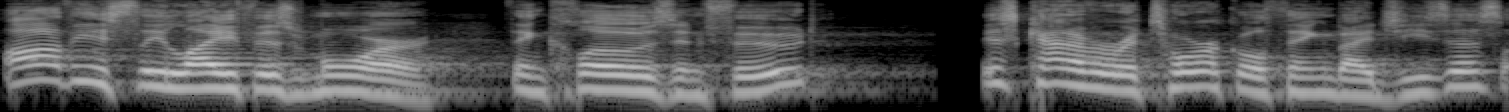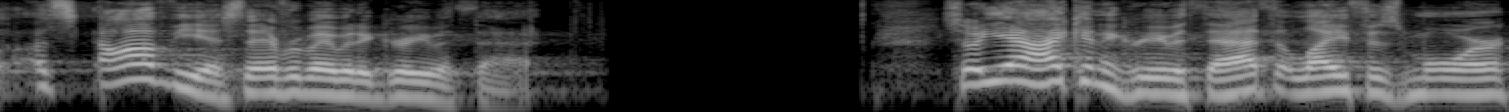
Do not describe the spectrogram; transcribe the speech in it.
Obviously, life is more than clothes and food. It's kind of a rhetorical thing by Jesus. It's obvious that everybody would agree with that. So, yeah, I can agree with that, that life is more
